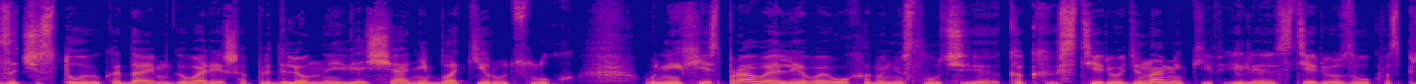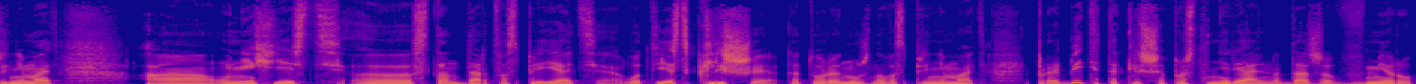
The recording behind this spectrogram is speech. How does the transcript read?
зачастую, когда им говоришь определенные вещи, они блокируют слух. У них есть правое, левое ухо, но не в случае, как стереодинамики или стереозвук воспринимать, а у них есть э, стандарт восприятия. Вот есть клише, которое нужно воспринимать. Пробить это клише просто нереально. Даже в меру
